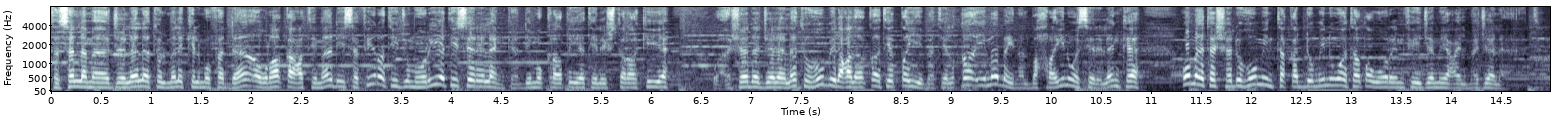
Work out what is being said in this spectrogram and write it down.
وتسلم جلالة الملك المفدى أوراق اعتماد سفيرة جمهورية سريلانكا الديمقراطية الاشتراكية وأشاد جلالته بالعلاقات الطيبة القائمة بين البحرين وسريلانكا وما تشهده من تقدم وتطور في جميع المجالات.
